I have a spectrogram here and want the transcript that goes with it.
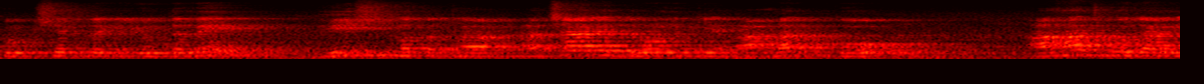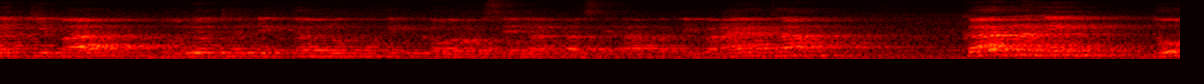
कुरुक्षेत्र के युद्ध में भीष्म तथा आचार्य द्रोण के आहत को आहत हो जाने के बाद दुर्योधन ने कर्ण को ही कौरव सेना का सेनापति बनाया था। कर्ण ने दो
